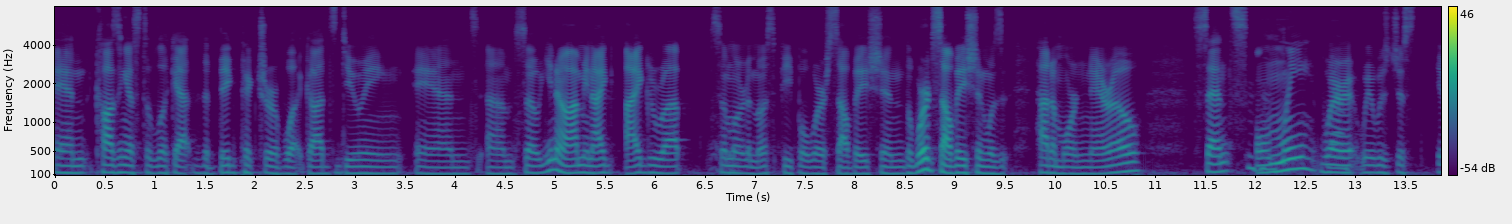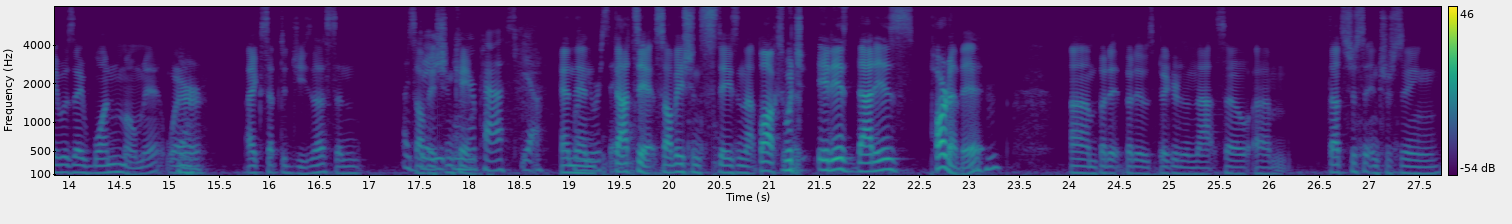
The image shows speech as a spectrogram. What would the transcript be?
and causing us to look at the big picture of what God's doing. And um, so, you know, I mean, I, I grew up similar to most people where salvation, the word salvation was had a more narrow sense only, where it, it was just, it was a one moment where I accepted Jesus and a salvation came in your past, yeah. and then that's it. Salvation stays in that box, which it is. That is part of it, um, but it but it was bigger than that. So um, that's just an interesting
